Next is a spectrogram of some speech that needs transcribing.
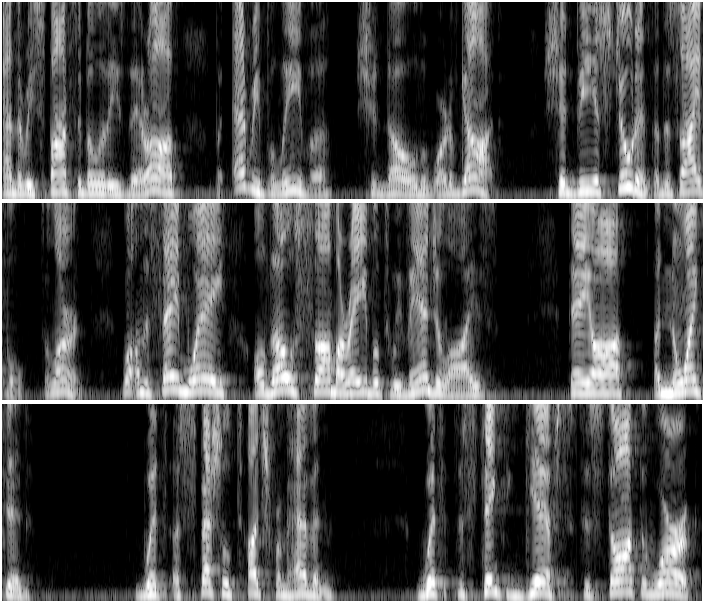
and the responsibilities thereof, but every believer should know the Word of God, should be a student, a disciple to learn. Well, in the same way, although some are able to evangelize, they are anointed with a special touch from heaven, with distinct gifts to start the work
